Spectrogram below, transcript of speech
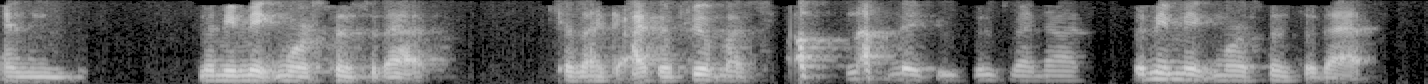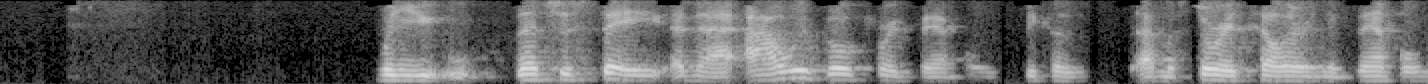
And let me make more sense of that because I I can feel myself not making sense right now. Let me make more sense of that when you let's just say, and I, I always go for examples because I'm a storyteller, and examples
